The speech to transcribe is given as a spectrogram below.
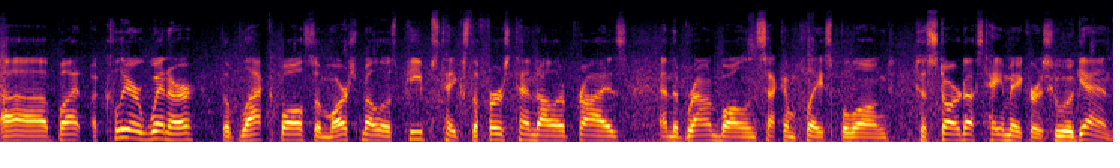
uh, but a clear winner. The black ball, so Marshmallows Peeps, takes the first $10 prize, and the brown ball in second place belonged to Stardust Haymakers, who again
